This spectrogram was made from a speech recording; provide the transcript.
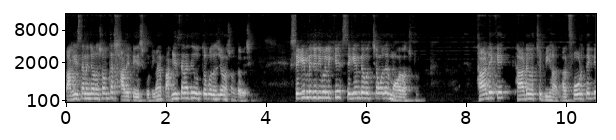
পাকিস্তানের জনসংখ্যা সাড়ে তেইশ কোটি। মানে পাকিস্তানের থেকে উত্তরপ্রদেশের জনসংখ্যা বেশি। সেকেন্ডে যদি বলি কে সেকেন্ডে হচ্ছে আমাদের মহারাষ্ট্র। থার্ডে কে থার্ডে হচ্ছে বিহার। আর ফোর্থ থেকে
